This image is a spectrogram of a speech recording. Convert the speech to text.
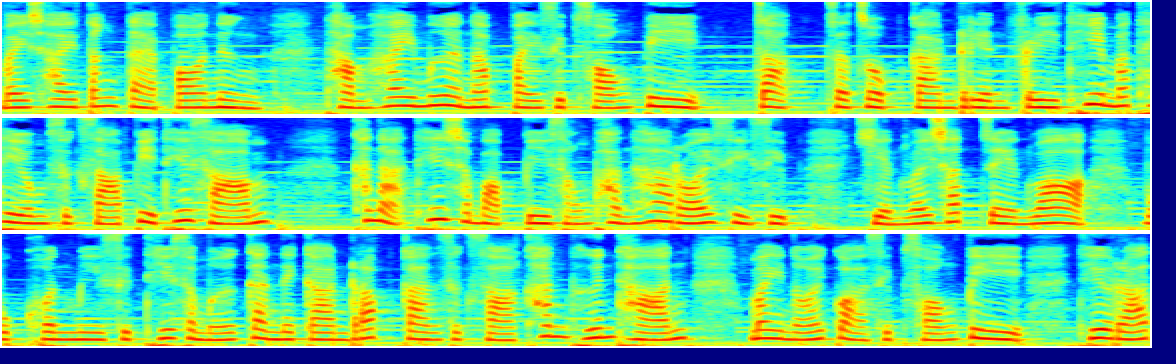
ไม่ใช่ตั้งแต่ป .1 ทำให้เมื่อนับไป 12 ปีจากจะจบการเรียนฟรีที่มัธยมศึกษาปีที่ 3 ขณะที่ฉบับปี 2540 เขียนไว้ชัดเจนว่า บุคคลมีสิทธิเสมอกันในการรับการศึกษาขั้นพื้นฐาน ไม่น้อยกว่า 12 ปี ที่รัฐ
